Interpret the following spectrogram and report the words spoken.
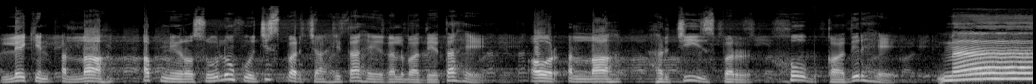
لیکن اللہ اپنے رسولوں کو جس پر چاہتا ہے غلبہ دیتا ہے اور اللہ ہر چیز پر خوب قادر ہے۔ ما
